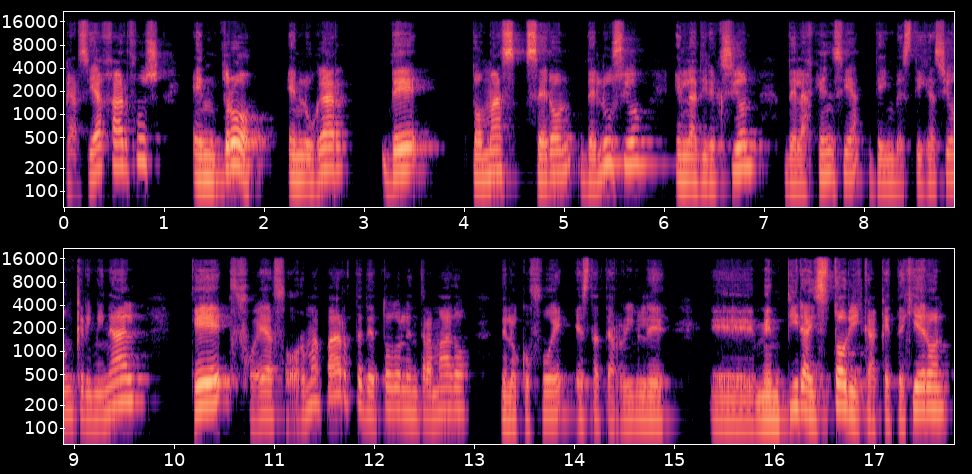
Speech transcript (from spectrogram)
García Harfuch entró en lugar de Tomás Cerón de Lucio en la dirección de la Agencia de Investigación Criminal, que fue, forma parte de todo el entramado de lo que fue esta terrible eh, mentira histórica que tejieron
